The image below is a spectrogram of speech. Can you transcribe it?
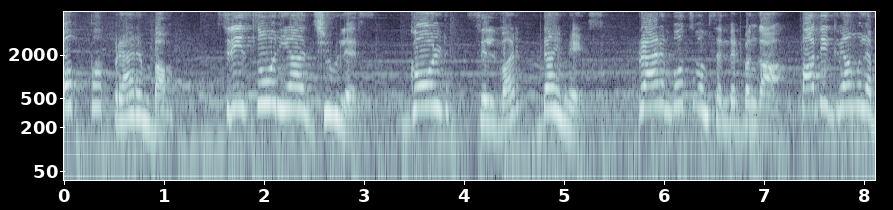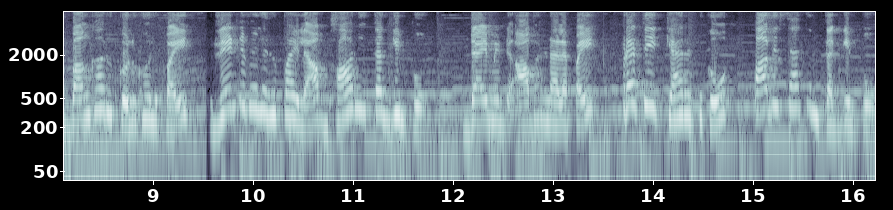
గొప్ప ప్రారంభం. Shri Surya jewellers gold silver diamonds. ప్రారంభోత్సవం సందర్భంగా పది గ్రాముల బంగారు కొనుగోలుపై రెండు వేల రూపాయల భారీ తగ్గింపు. డైమండ్ ఆభరణాలపై ప్రతి క్యారెట్కు పది శాతం తగ్గింపు.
